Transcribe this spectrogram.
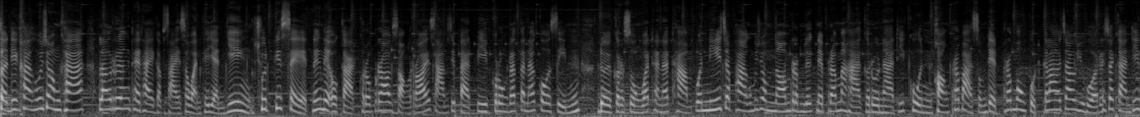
สวัสดีค่ะ คุณผู้ชมคะเล่าเรื่องไทย ๆ กับสายสวรรค์ขยันยิ่ง ชุดพิเศษ เนื่องในโอกาสครบรอบ 238 ปี กรุงรัตนโกสินทร์โดยกระทรวงวัฒนธรรม วันนี้จะพาคุณผู้ชมน้อมรำลึกในพระมหากรุณาธิคุณ ของพระบาทสมเด็จพระมงกุฎเกล้าเจ้าอยู่หัวรัชกาลที่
